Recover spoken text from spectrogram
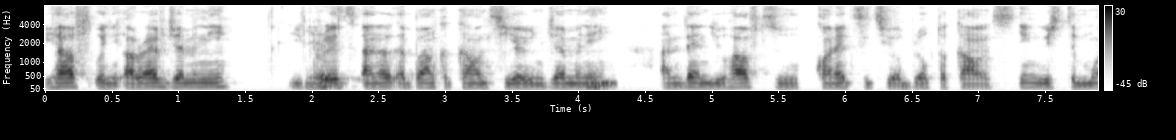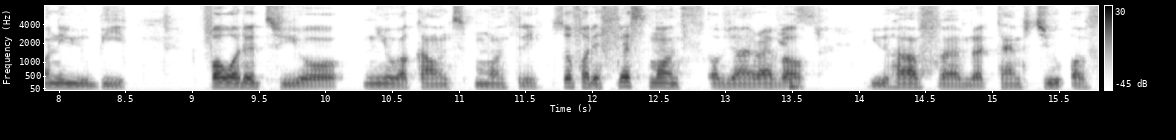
you have, when you arrive Germany, you yes. create another bank account here in Germany, mm-hmm. and then you have to connect it to your blocked accounts in which the money will be forwarded to your new account monthly. So for the first month of your arrival, yes. you have um, times two of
